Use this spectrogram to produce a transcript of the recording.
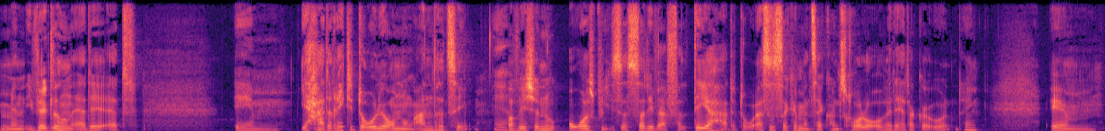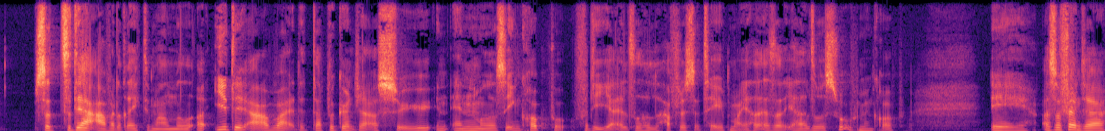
men i virkeligheden er det, at øhm, jeg har det rigtig dårligt over nogle andre ting. Ja. Og hvis jeg nu overspiser, så er det i hvert fald det, jeg har det dårligt. Altså så kan man tage kontrol over, hvad det er, der gør ondt. Ikke? Øhm, så, så det har jeg arbejdet rigtig meget med. Og i det arbejde, der begyndte jeg at søge en anden måde at se en krop på, fordi jeg altid havde haft lyst til at tabe mig. Jeg havde, altså, jeg havde altid været sur på min krop. Øh, og så fandt jeg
